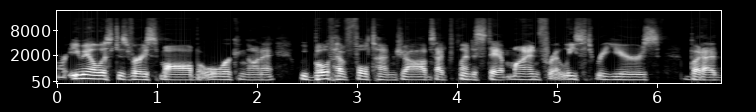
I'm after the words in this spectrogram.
Our email list is very small, but we're working on it. We both have full time jobs. I plan to stay at mine for at least three years, but I'd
